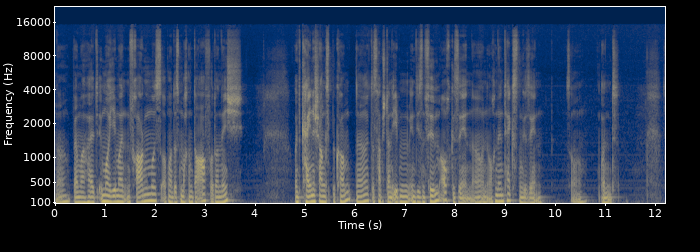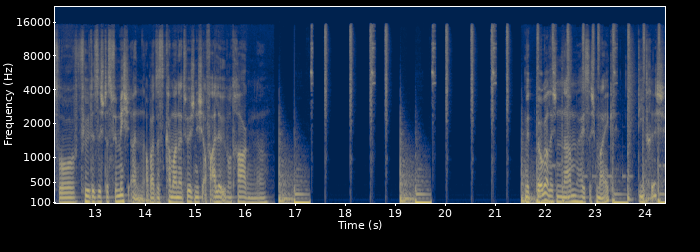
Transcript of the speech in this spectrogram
Ne? Wenn man halt immer jemanden fragen muss, ob man das machen darf oder nicht und keine Chance bekommt, ne? das habe ich dann eben in diesen Filmen auch gesehen ne? und auch in den Texten gesehen. So. Und so fühlte sich das für mich an. Aber das kann man natürlich nicht auf alle übertragen. Ne? Mit bürgerlichen Namen heiße ich Mike Dietrich.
